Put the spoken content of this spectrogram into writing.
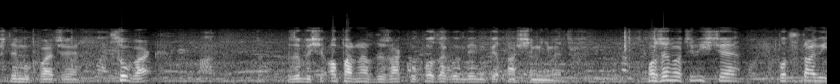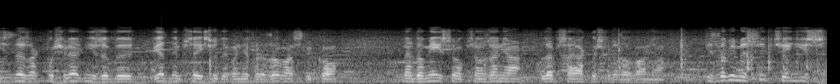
w tym układzie suwak, żeby się oparł na zderzaku po zagłębieniu 15 mm. Możemy oczywiście podstawić zderzak pośredni, żeby w jednym przejściu tego nie frezować, tylko będą mniejsze obciążenia, lepsza jakość frezowania i zrobimy szybciej niż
